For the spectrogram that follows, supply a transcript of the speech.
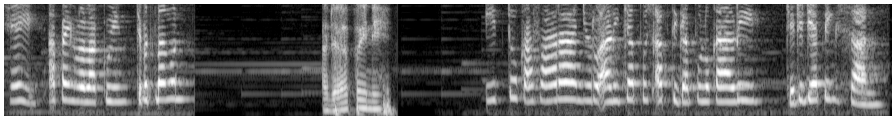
Hei, apa yang lo lakuin? Cepet bangun. Ada apa ini? Itu Kak Farah nyuruh Alicia push up 30 kali. Jadi dia pingsan.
